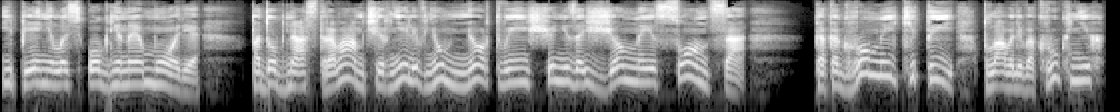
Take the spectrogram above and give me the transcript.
и пенилось огненное море, Подобно островам чернели в нем мертвые еще не зажженные солнца, как огромные киты плавали вокруг них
